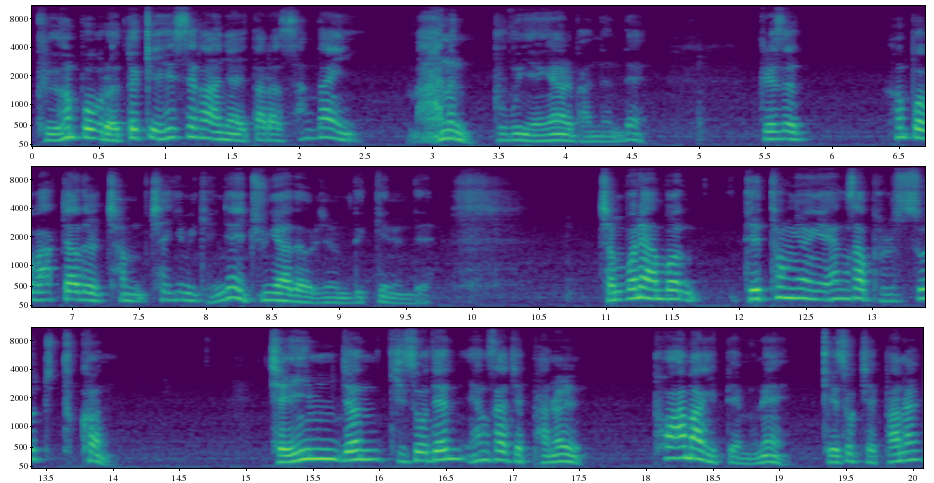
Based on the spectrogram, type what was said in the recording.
그 헌법을 어떻게 해석하느냐에 따라서 상당히 많은 부분이 영향을 받는데 그래서 헌법 학자들 참 책임이 굉장히 중요하다고 저는 느끼는데 전번에 한번 대통령의 형사 불소추 특권 재임 전 기소된 형사 재판을 포함하기 때문에 계속 재판을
